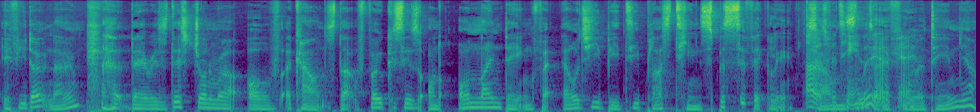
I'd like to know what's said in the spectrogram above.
If you don't know, there is this genre of accounts that focuses on online dating for LGBT plus teens specifically. Oh, it's for Sounds teens, lit if you're a teen, yeah.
